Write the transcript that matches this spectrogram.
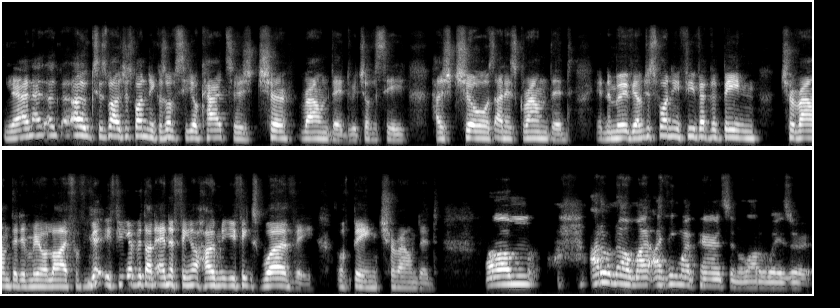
Yeah, and uh, uh, Oakes as well. Just wondering because obviously your character is rounded, which obviously has chores and is grounded in the movie. I'm just wondering if you've ever been rounded in real life, if you've, if you've ever done anything at home that you think's worthy of being rounded. Um, I don't know. My I think my parents in a lot of ways are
